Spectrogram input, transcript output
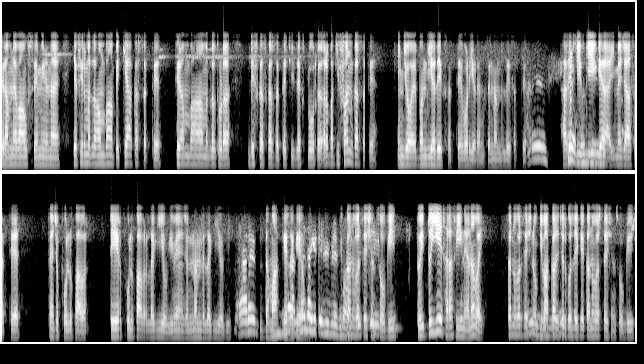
फिर हमने वहाँ उससे मिलना है या फिर मतलब हम वहाँ पे क्या कर सकते हैं? फिर हम वहाँ मतलब थोड़ा डिस्कस कर सकते हैं चीज़ें एक्सप्लोर कर और बाकी फन कर सकते हैं। इंजॉय बंदिया देख सकते हैं बढ़िया ढंग से नंद ले सकते हैं। हर एक चीज़ की गहराई में जा सकते हैं। तो जो फुल पावर टेर फुल पावर लगी होगी मैं जो नंद लगी होगी। धमाके लगे होंगे। कन्वर्सेशन होगी। तो तो ये सारा सीन है ना भाई? कन्वर्सेशन होगी वहाँ कल्चर को लेके कन्वर्सेशन होगी।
